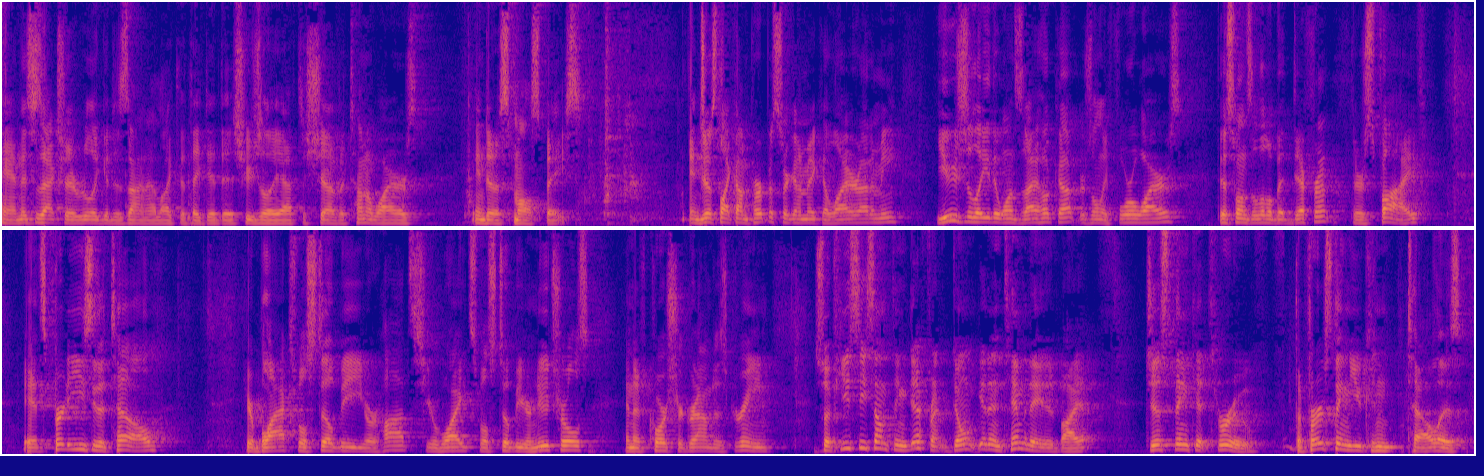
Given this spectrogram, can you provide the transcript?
And this is actually a really good design. I like that they did this. Usually I have to shove a ton of wires into a small space. And just like on purpose, they're gonna make a liar out of me. Usually the ones that I hook up, there's only four wires. This one's a little bit different. There's five. It's pretty easy to tell. Your blacks will still be your hots, your whites will still be your neutrals, and of course your ground is green. So if you see something different, don't get intimidated by it. Just think it through. The first thing you can tell is,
